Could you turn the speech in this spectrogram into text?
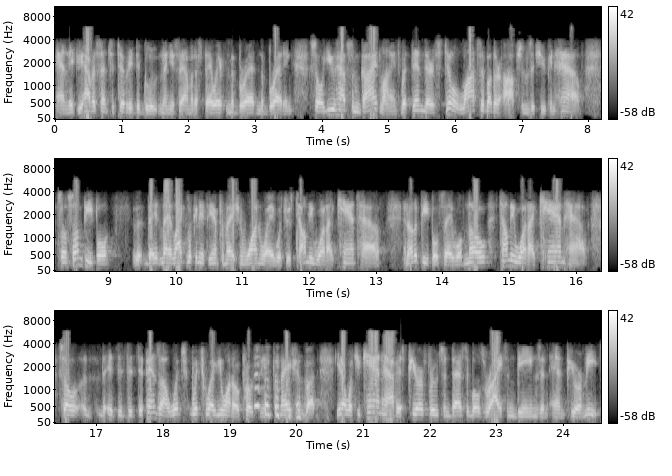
And if you have a sensitivity to gluten, then you say, I'm going to stay away from the bread and the breading. So you have some guidelines, but then there's still lots of other options that you can have. So some people, they, they like looking at the information one way, which is tell me what I can't have, and other people say, well, no, tell me what I can have. So it, it, it depends on which which way you want to approach the information. but you know what you can have is pure fruits and vegetables, rice and beans, and, and pure meats,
